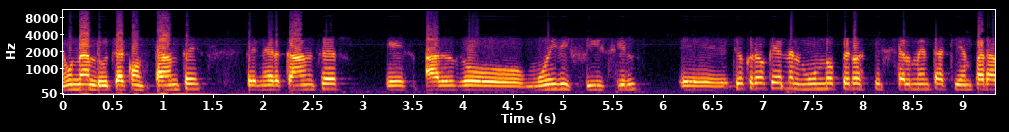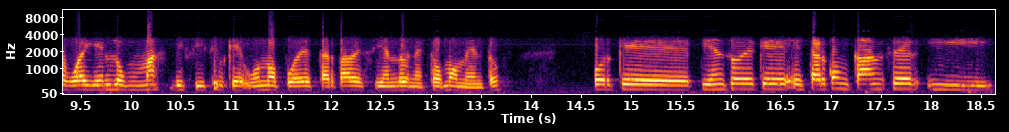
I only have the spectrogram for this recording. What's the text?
es una lucha constante. Tener cáncer es algo muy difícil. Eh, yo creo que en el mundo, pero especialmente aquí en Paraguay, es lo más difícil que uno puede estar padeciendo en estos momentos. Porque pienso de que estar con cáncer y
